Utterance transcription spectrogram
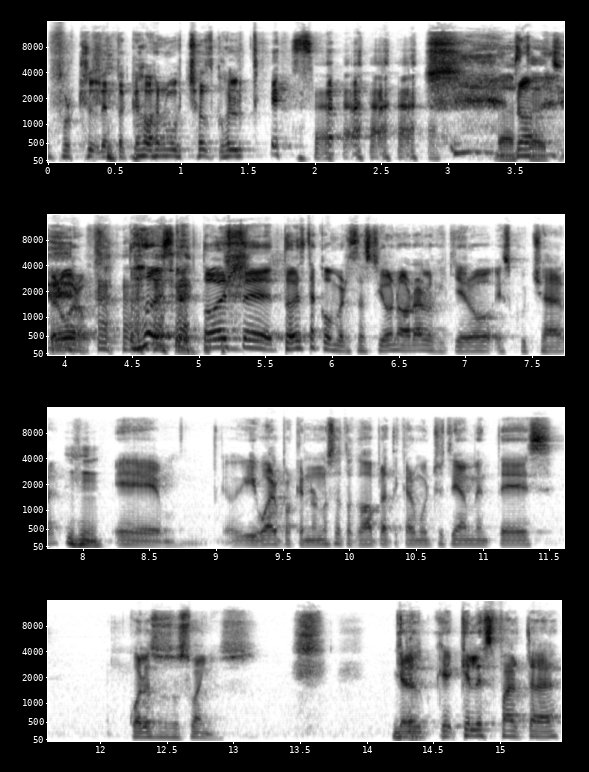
porque le tocaban muchos golpes. no, pero bueno, todo este, toda esta conversación, ahora lo que quiero escuchar, eh, igual porque no nos ha tocado platicar mucho últimamente, es cuáles son sus sueños. ¿Qué, les falta?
